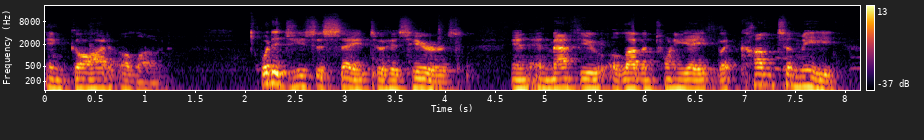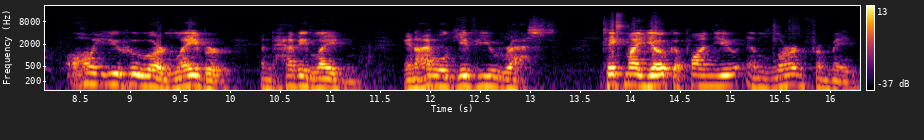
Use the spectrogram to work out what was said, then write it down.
in God alone. What did Jesus say to his hearers in, in Matthew 11 28? But come to me, all you who are labor and heavy laden, and I will give you rest. Take my yoke upon you and learn from me,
